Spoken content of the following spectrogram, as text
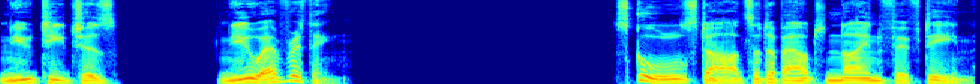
new teachers, new everything. School starts at about 9.15.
